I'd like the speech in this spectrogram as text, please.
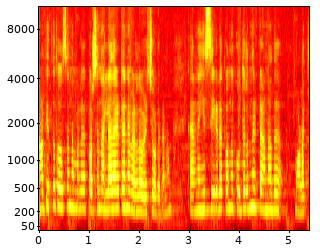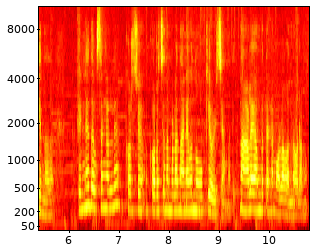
ആദ്യത്തെ ദിവസം നമ്മൾ കുറച്ച് നല്ലതായിട്ട് തന്നെ വെള്ളം ഒഴിച്ചു കൊടുക്കണം. കാരണം ഈ സീഡൊക്കെ ഒന്ന് കുതിർന്നിട്ടാണ് അത് മുളയ്ക്കുന്നത്. പിന്നെ ദിവസങ്ങളിൽ കുറച്ച് കുറച്ച് നമ്മൾ നനവ് നോക്കി ഒഴിച്ചാൽ മതി. നാളെ ആകുമ്പോൾ തന്നെ മുള വന്നു തുടങ്ങും.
